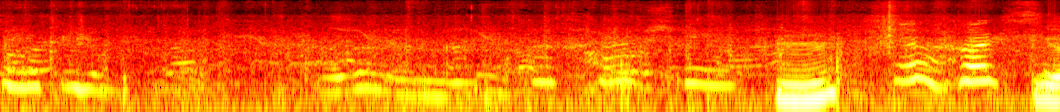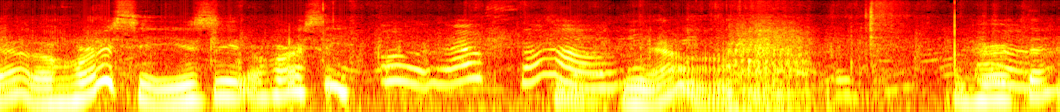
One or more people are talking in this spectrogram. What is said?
man. hmm Yeah, the horsey. You see the horsey? Oh, that's fun. Yeah. You heard that?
